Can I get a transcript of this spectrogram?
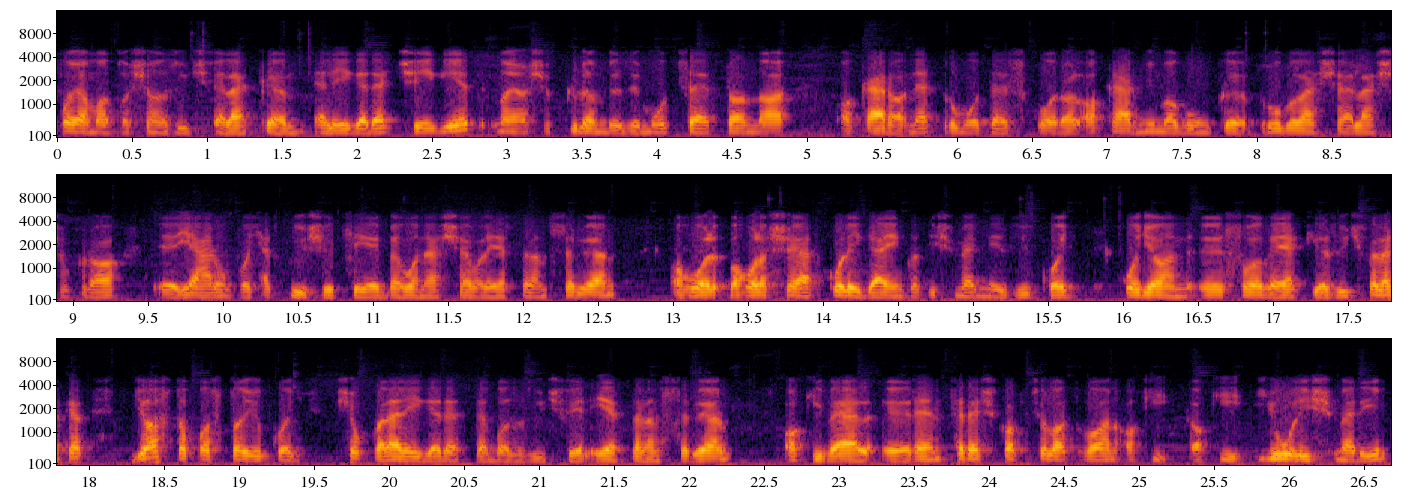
folyamatosan az ügyfelek elégedettségét, nagyon sok különböző módszertannal, akár a Net Promoter Score-ral, akár mi magunk próbavásárlásokra járunk, vagy hát külső célbevonásával értelemszerűen, ahol, ahol a saját kollégáinkat is megnézzük, hogy hogyan szolgálják ki az ügyfeleket. Ugye azt tapasztaljuk, hogy sokkal elégedettebb az az ügyfél értelemszerűen, akivel rendszeres kapcsolat van, aki, aki jól ismeri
